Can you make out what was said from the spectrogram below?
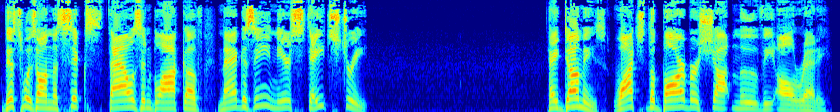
This was on the 6000 block of Magazine near State Street. Hey, dummies, watch the Barber Shop movie already.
